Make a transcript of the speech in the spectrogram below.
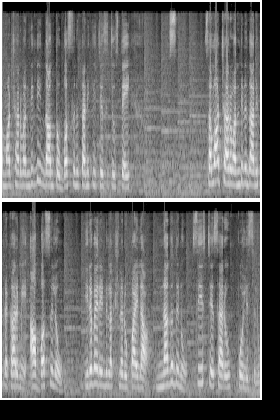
సమాచారం అందింది. దాంతో బస్సును తనిఖీ చేసి చూస్తే సమాచారం అందిన దాని ప్రకారమే ఆ బస్సులో ఇరవై రెండు లక్షల రూపాయల నగదును సీజ్ చేశారు పోలీసులు.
